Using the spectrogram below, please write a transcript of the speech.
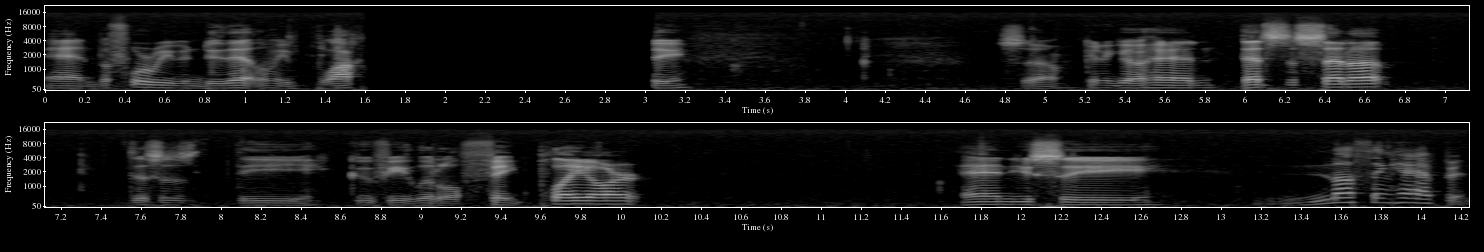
And before we even do that, let me block. So, I'm going to go ahead. That's the setup. This is the goofy little fake play art. And you see nothing happened.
